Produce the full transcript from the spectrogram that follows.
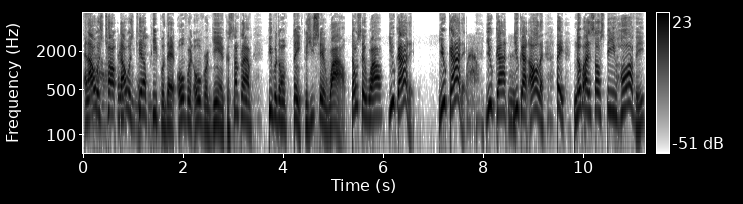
and I always talk. I always tell Richard. people that over and over again because sometimes people don't think because you said wow. Don't say wow. You got it. You got it. You got mm. you got all that. Hey, nobody saw Steve Harvey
